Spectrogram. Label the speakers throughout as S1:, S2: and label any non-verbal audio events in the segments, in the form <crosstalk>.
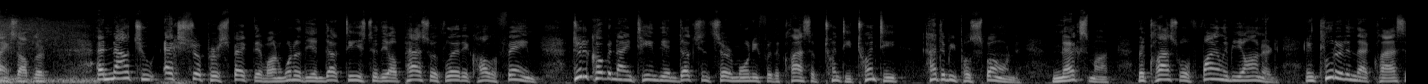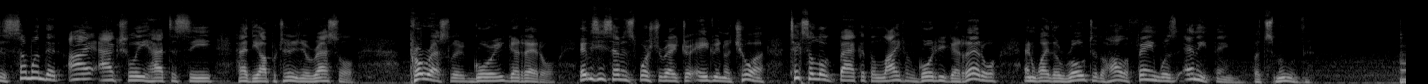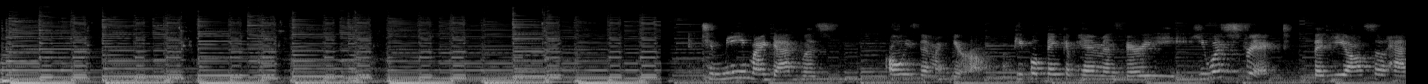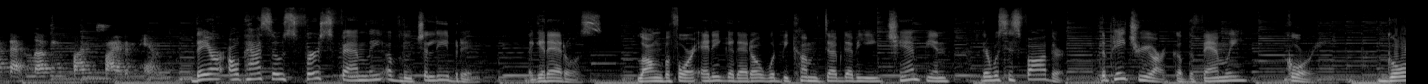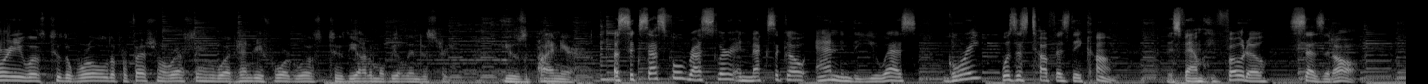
S1: Thanks, Doppler. And now to extra perspective on one of the inductees to the El Paso Athletic Hall of Fame. Due to COVID 19, the induction ceremony for the class of 2020 had to be postponed. Next month, the class will finally be honored. Included in that class is someone that I actually had to see, had the opportunity to wrestle. Pro wrestler Gory Guerrero. ABC7 sports director Adrian Ochoa takes a look back at the life of Gory Guerrero and why the road to the Hall of Fame was anything but smooth.
S2: My dad was always been my hero. People think of him as very, he was strict, but he also had that loving, fun side of him.
S3: They are El Paso's first family of lucha libre, the Guerreros. Long before Eddie Guerrero would become WWE champion, there was his father, the patriarch of the family, Gory.
S4: Gory was to the world of professional wrestling what Henry Ford was to the automobile industry. He was a pioneer.
S3: A successful wrestler in Mexico and in the US, Gory was as tough as they come. This family photo says it all.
